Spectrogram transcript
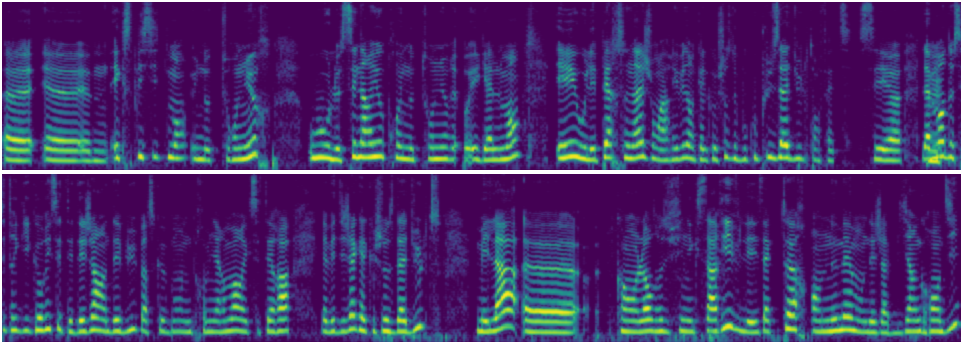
explicitement une autre tournure, où le scénario prend une autre tournure également, et où les personnages vont arriver dans quelque chose de beaucoup plus adulte en fait. C'est la Mm. mort de Cédric Diggory, c'était déjà un début parce que bon, une première mort, etc. Il y avait déjà quelque chose d'adulte, mais là, euh, quand l'ordre du Phoenix arrive, les acteurs en eux-mêmes ont déjà bien grandi.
